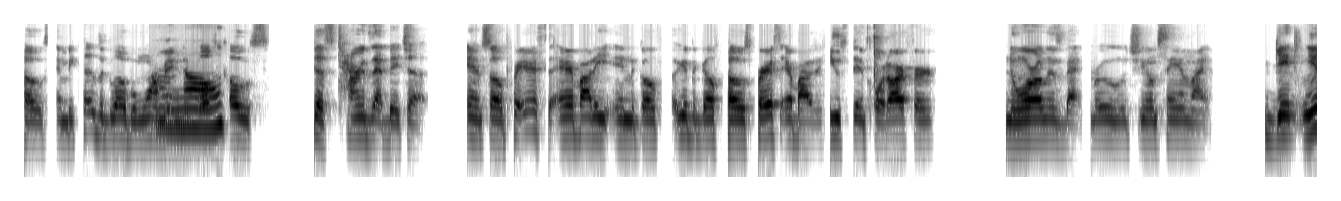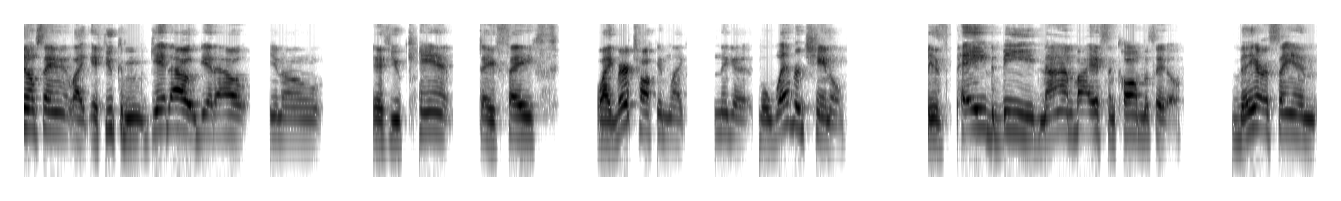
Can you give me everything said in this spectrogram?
coast and because of global warming no. the gulf coast just turns that bitch up And so prayers to everybody in the Gulf in the Gulf Coast, prayers to everybody in Houston, Port Arthur, New Orleans, Baton Rouge, you know what I'm saying? Like get you know what I'm saying? Like if you can get out, get out, you know, if you can't, stay safe. Like they're talking like nigga, the Weather Channel is paid to be non-biased and calm as hell. They are saying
